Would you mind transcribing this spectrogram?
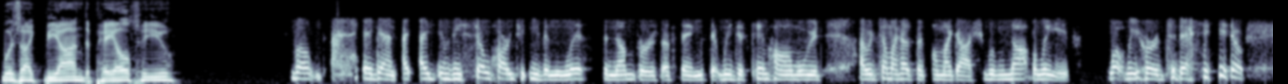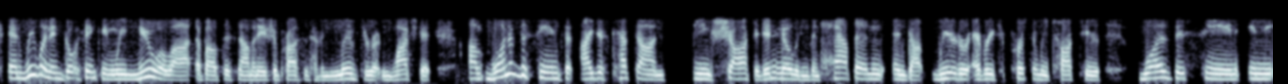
was like beyond the pale to you? well, again, I, I, it would be so hard to even list the numbers of things that we just came home. We would, I would tell my husband, "Oh my gosh, you will not believe what we heard today." you know, and we went in go, thinking we knew a lot about this nomination process, having lived through it and watched it. Um, one of the scenes that I just kept on being shocked, I didn't know it even happened, and got weirder every person we talked to, was this scene in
